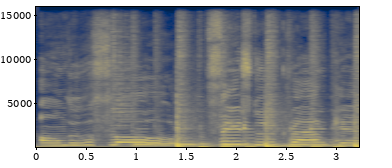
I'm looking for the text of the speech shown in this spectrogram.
on the floor, face the ground,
